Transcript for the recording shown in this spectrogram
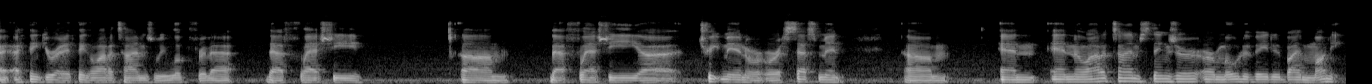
I, I, think you're right. I think a lot of times we look for that that flashy um, that flashy uh, treatment or, or assessment. Um, and and a lot of times things are, are motivated by money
